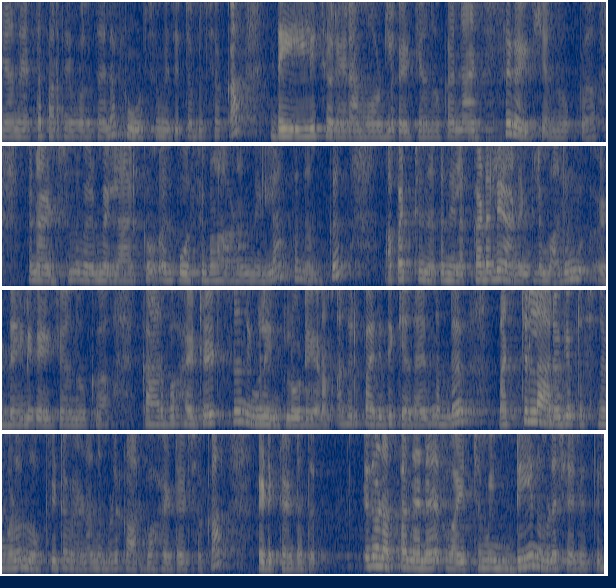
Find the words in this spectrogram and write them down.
ഞാൻ നേരത്തെ പറഞ്ഞ പോലെ തന്നെ ഫ്രൂട്ട്സും വെജിറ്റബിൾസും ഒക്കെ ഡെയിലി ചെറിയൊരു എമൗണ്ടിൽ കഴിക്കാൻ നോക്കുക നട്ട്സ് കഴിക്കാൻ നോക്കുക. ഇപ്പം നട്ട്സ് എന്ന് പറയുമ്പോൾ എല്ലാവർക്കും അത് പോസിബിൾ ആണെന്നില്ല. അപ്പം നമുക്ക് പറ്റുന്ന ഇപ്പം നിലക്കടലയാണെങ്കിലും അതും ഡെയിലി കഴിക്കാൻ നോക്കുക. കാർബോഹൈഡ്രേറ്റ്സ് നിങ്ങൾ ഇൻക്ലൂഡ് ചെയ്യണം. അതൊരു പരിധിക്ക് അതായത് നമ്മുടെ മറ്റുള്ള ആരോഗ്യ പ്രശ്നങ്ങളും നോക്കിയിട്ട് വേണം നമ്മൾ കാർബോഹൈഡ്രേറ്റ്സ് ഒക്കെ എടുക്കേണ്ടത്. ഇതോടൊപ്പം തന്നെ വൈറ്റമിൻ ഡി നമ്മുടെ ശരീരത്തിൽ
